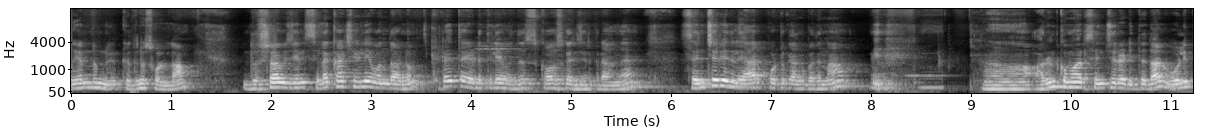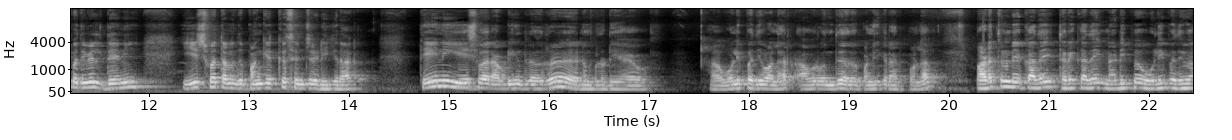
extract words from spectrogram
உயர்ந்தும் நிற்குதுன்னு சொல்லலாம். துஷ்ரா விஜயன் சில காட்சிகளே வந்தாலும் கிடைத்த இடத்துலேயே வந்து ஸ்கவுஸ் கஞ்சிருக்கிறாங்க செஞ்சுரி இதில் யார் போட்டிருக்காங்க பார்த்தீங்கன்னா அருண்குமார் செஞ்சுரி அடித்ததால் ஒளிப்பதிவில் தேனி ஈஸ்வர் தனது பங்கிற்கு செஞ்சுரி அடிக்கிறார். தேனி ஈஸ்வர் அப்படிங்கிறவர் நம்மளுடைய ஒளிப்பதிவாளர். அவர் வந்து அதை பண்ணிக்கிறார் போல். படத்தினுடைய கதை திரைக்கதை நடிப்பு ஒளிப்பதிவு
